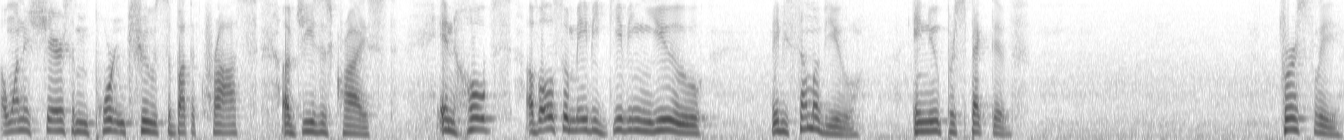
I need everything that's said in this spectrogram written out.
I want to share some important truths about the cross of Jesus Christ in hopes of also maybe giving you, maybe some of you, a new perspective. Firstly,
